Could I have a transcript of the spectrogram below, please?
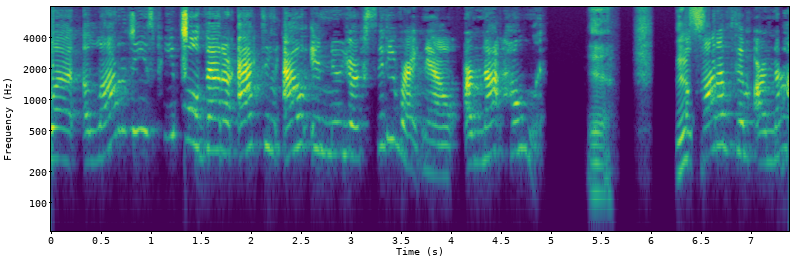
but a lot of these people that are acting out in New York City right now are not homeless. Yeah. A lot of them are not.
